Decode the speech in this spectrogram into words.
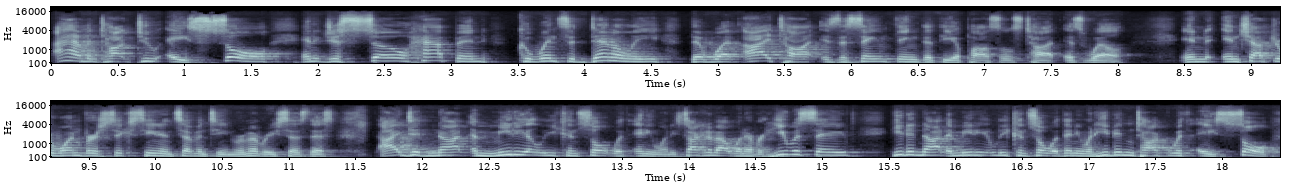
I haven't talked to a soul, and it just so happened coincidentally that what I taught is the same thing that the apostles taught as well. In, in chapter 1, verse 16 and 17, remember he says this I did not immediately consult with anyone. He's talking about whenever he was saved, he did not immediately consult with anyone. He didn't talk with a soul,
